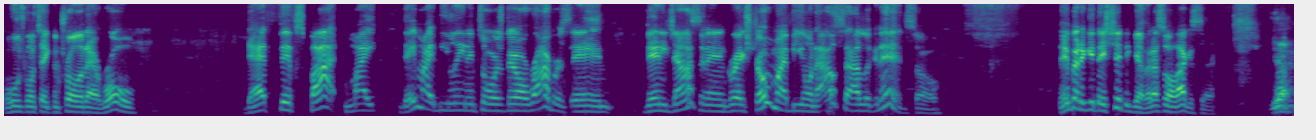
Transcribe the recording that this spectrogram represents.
or who's going to take control of that role, that fifth spot might they might be leaning towards Darryl Roberts and Danny Johnson and Greg Strobe might be on the outside looking in. So they better get their shit together. That's all I can say. Yeah,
